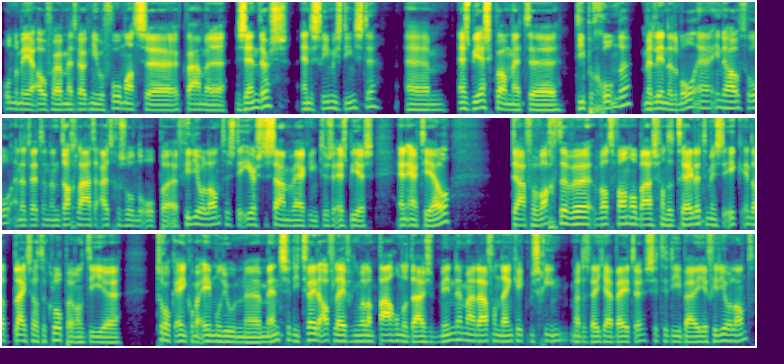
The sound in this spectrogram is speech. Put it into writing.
onder meer over met welke nieuwe formats eh, kwamen de zenders en de streamingsdiensten. Ehm, SBS kwam met Diepe Gronden, met Linda de Mol in de hoofdrol. En dat werd een dag later uitgezonden op Videoland. Dus de eerste samenwerking tussen SBS en RTL. Daar verwachten we wat van op basis van de trailer, tenminste ik. En dat blijkt wel te kloppen, want die trok 1,1 miljoen eh, mensen. Die tweede aflevering wel een paar honderdduizend minder. Maar daarvan denk ik misschien, maar dat weet jij beter, zitten die bij eh, Videoland.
